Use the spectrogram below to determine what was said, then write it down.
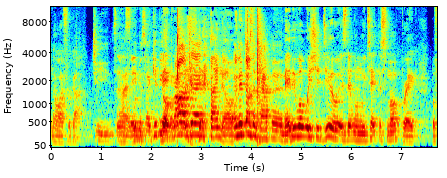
no, I forgot. Jesus, I Amos, I give you a project, I know. and it doesn't happen. Maybe what we should do is that when we take the smoke break, bef-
